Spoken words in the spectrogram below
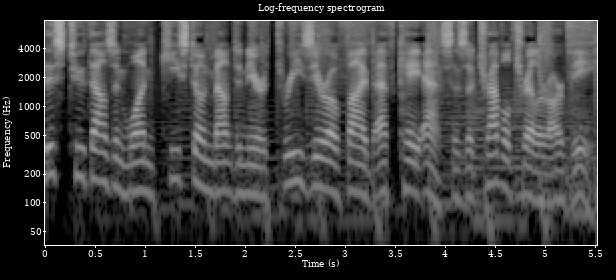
This 2001 Keystone Mountaineer 305 FKS is a travel trailer RV.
